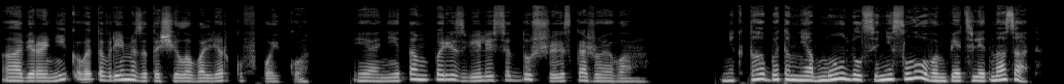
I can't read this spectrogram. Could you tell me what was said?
А Вероника в это время затащила Валерку в койку. И они там порезвились от души, скажу я вам. Никто об этом не обмолвился ни словом пять лет назад. —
